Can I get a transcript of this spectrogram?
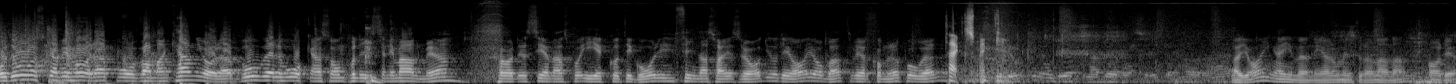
Och då ska vi höra på vad man kan göra. Boel Håkansson, polisen i Malmö, hörde senast på Ekot igår i fina Sveriges Radio där jag har jobbat. Välkommen upp Boel. Tack så mycket. Ja, jag har inga invändningar om inte någon annan har det.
